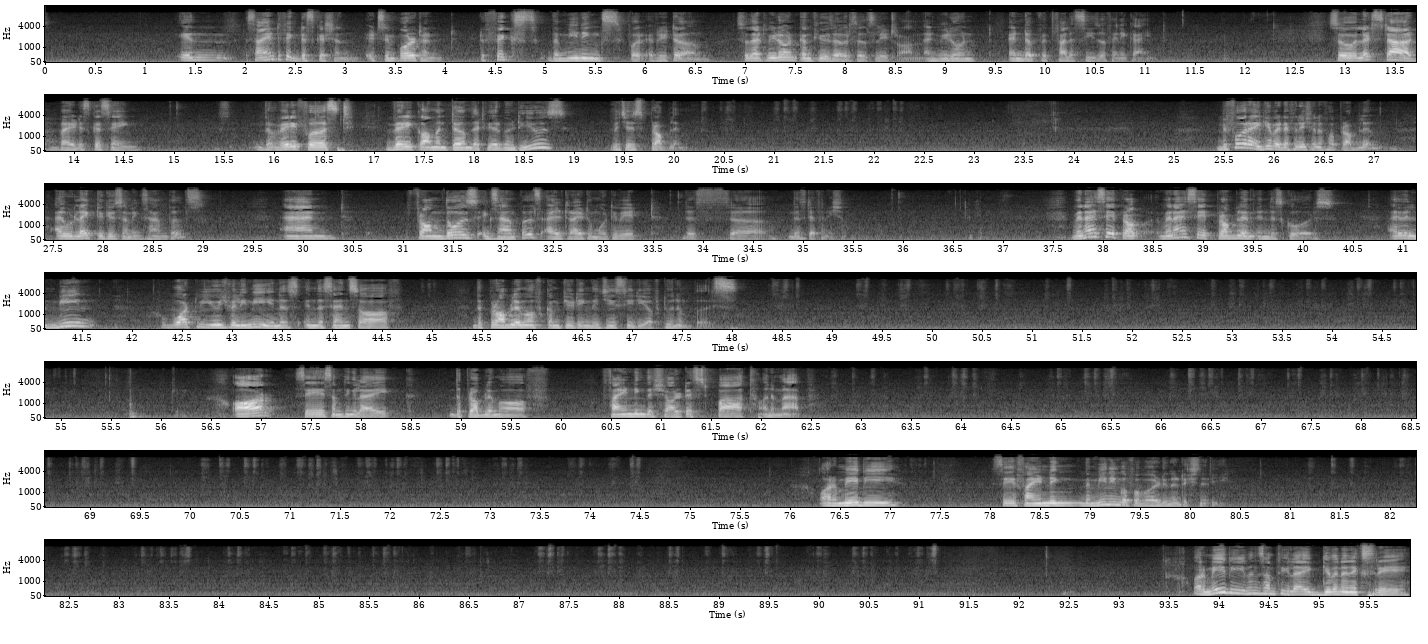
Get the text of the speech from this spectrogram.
In scientific discussion, it's important to fix the meanings for every term so that we don't confuse ourselves later on and we don't end up with fallacies of any kind. So let's start by discussing the very first very common term that we are going to use, which is problem. Before I give a definition of a problem, I would like to give some examples. And from those examples, I'll try to motivate this, uh, this definition. Okay. When, I say when I say problem in this course, I will mean what we usually mean is in the sense of the problem of computing the GCD of two numbers. or say something like the problem of finding the shortest path on a map. Or maybe, say, finding the meaning of a word in a dictionary. Or maybe even something like given an X-ray,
